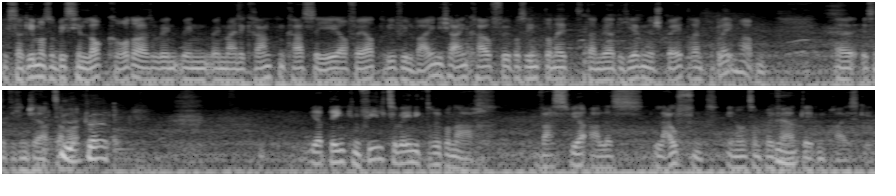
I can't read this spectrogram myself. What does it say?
ich sage immer so ein bisschen locker, oder? Also wenn, wenn, wenn meine Krankenkasse je erfährt, wie viel Wein ich einkaufe übers Internet, dann werde ich irgendwann später ein Problem haben. Äh, ist natürlich ein Scherz, aber ja, wir denken viel zu wenig darüber nach, was wir alles laufend in unserem Privatleben ja. preisgeben.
